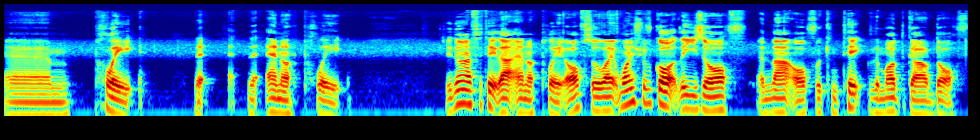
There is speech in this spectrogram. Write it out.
um, plate, the, the inner plate. So you don't have to take that inner plate off. So like once we've got these off and that off, we can take the mudguard off.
